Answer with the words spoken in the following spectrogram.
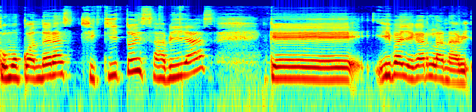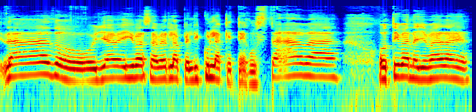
como cuando eras chiquito y sabías que iba a llegar la Navidad o ya ibas a ver la película que te gustaba o te iban a llevar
